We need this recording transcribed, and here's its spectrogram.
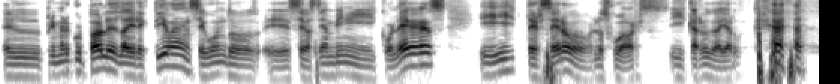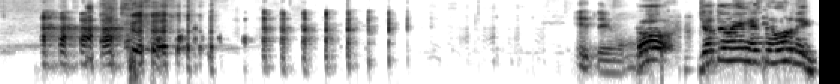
el primer culpable es la directiva, en segundo, eh, Sebastián Vini y colegas, y tercero, los jugadores y Carlos Gallardo. Este, man. Yo, yo te doy en este orden.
